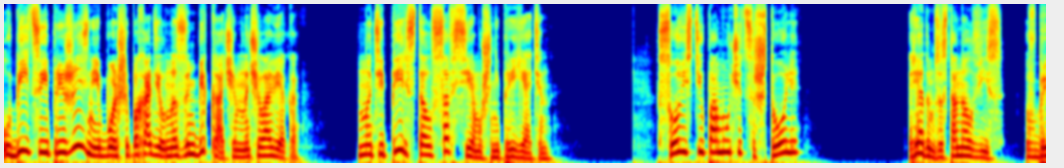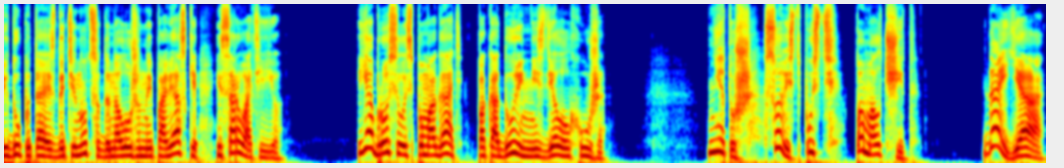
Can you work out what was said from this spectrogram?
Убийца и при жизни больше походил на зомбика, чем на человека, но теперь стал совсем уж неприятен совестью помучиться, что ли?» Рядом застонал Вис, в бреду пытаясь дотянуться до наложенной повязки и сорвать ее. Я бросилась помогать, пока дурень не сделал хуже. Нет уж, совесть пусть помолчит. «Да я!»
